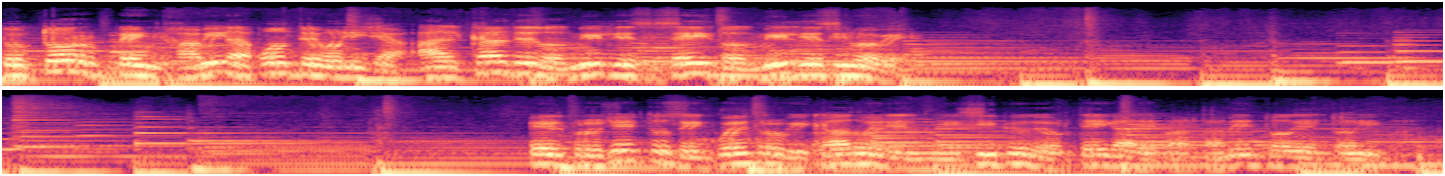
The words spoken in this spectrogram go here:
Doctor Benjamín Aponte Bonilla, alcalde 2016-2019. El proyecto se encuentra ubicado en el municipio de Ortega, departamento del Tolima.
